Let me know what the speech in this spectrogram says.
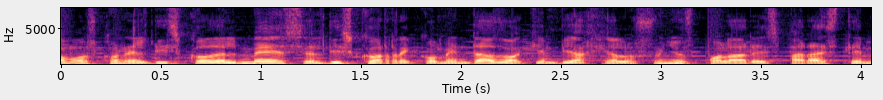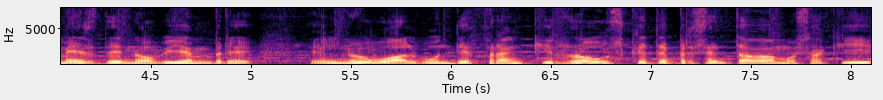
Vamos con el disco del mes, el disco recomendado a quien viaje a los sueños polares para este mes de noviembre, el nuevo álbum de Frankie Rose que te presentábamos aquí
